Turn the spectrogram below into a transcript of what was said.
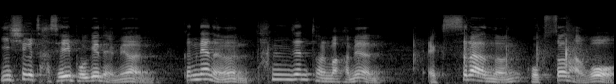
이 식을 자세히 보게 되면 끝내는 탄젠트 얼마 하면 x라는 곡선하고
